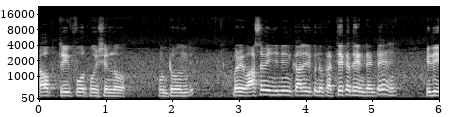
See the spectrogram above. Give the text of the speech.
టాప్ త్రీ ఫోర్ పొజిషన్లో ఉంటూ ఉంది. మరి వాసవి ఇంజనీరింగ్ కాలేజీకి ఉన్న ప్రత్యేకత ఏంటంటే ఇది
